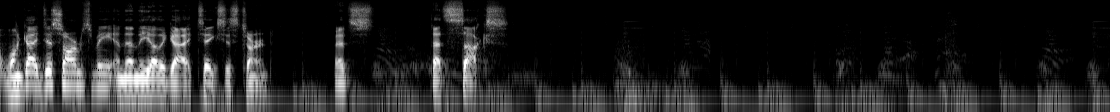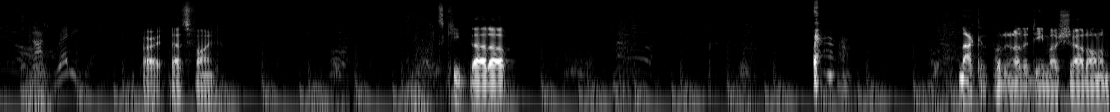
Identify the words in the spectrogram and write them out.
one guy disarms me, and then the other guy takes his turn. That's... That sucks. Not ready yet. Alright, that's fine. Let's keep that up. Not going to put another demo shout on him.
